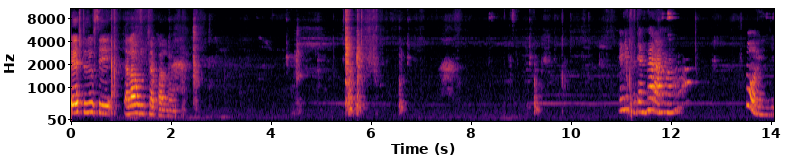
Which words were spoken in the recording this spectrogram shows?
టేస్ట్ చూసి ఎలా ఉంది చెప్పాలి నువ్వు? పోయింది.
